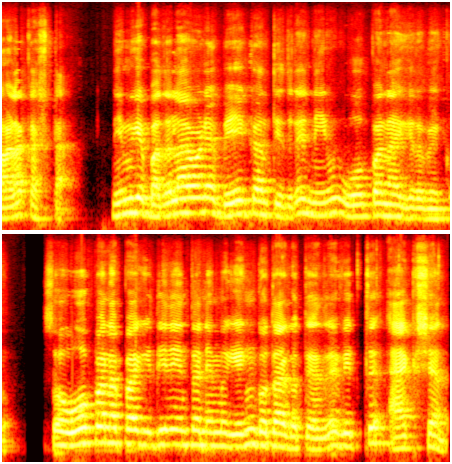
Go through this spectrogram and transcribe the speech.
ಬಹಳ ಕಷ್ಟ. ನಿಮಗೆ ಬದಲಾವಣೆ ಬೇಕಂತಿದ್ರೆ ನೀವು ಓಪನ್ ಆಗಿರಬೇಕು. ಸೊ ಓಪನ್ ಅಪ್ ಆಗಿದ್ದೀನಿ ಅಂತ ನಿಮಗೆ ಹೆಂಗ್ ಗೊತ್ತಾಗುತ್ತೆ ಅಂದ್ರೆ ವಿತ್ ಆಕ್ಷನ್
